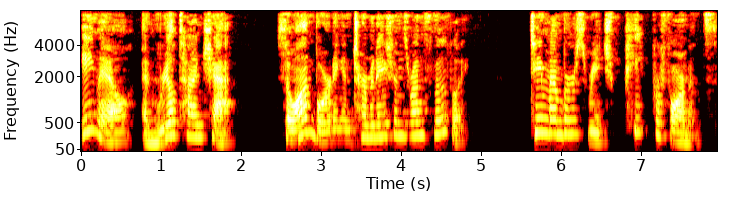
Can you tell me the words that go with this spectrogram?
email, and real time chat, so onboarding and terminations run smoothly. Team members reach peak performance,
